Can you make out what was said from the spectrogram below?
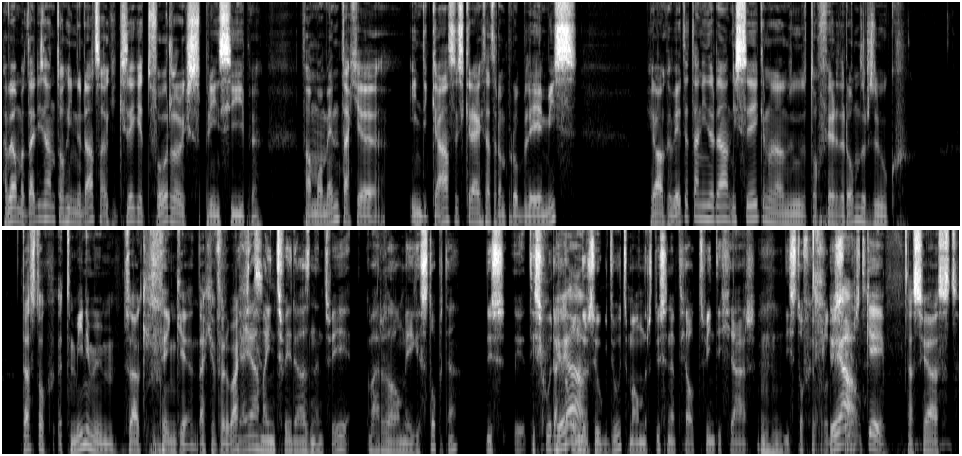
Ah, wel, maar dat is dan toch inderdaad, zou ik zeggen, het voorzorgsprincipe. Van het moment dat je indicaties krijgt dat er een probleem is, ja, je weet het dan inderdaad niet zeker, maar dan doe je toch verder onderzoek. Dat is toch het minimum, zou ik denken, dat je verwacht. Ja, ja, maar in 2002 waren ze al mee gestopt, hè. Dus eh, het is goed dat Ja, je ja. onderzoek doet, maar ondertussen heb je al 20 jaar die stof geproduceerd. ja, oké, dat is juist.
